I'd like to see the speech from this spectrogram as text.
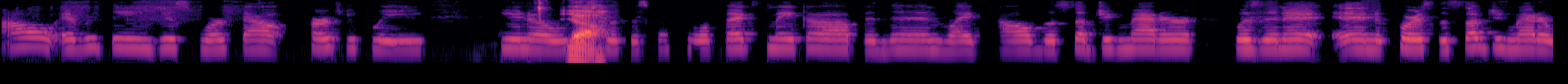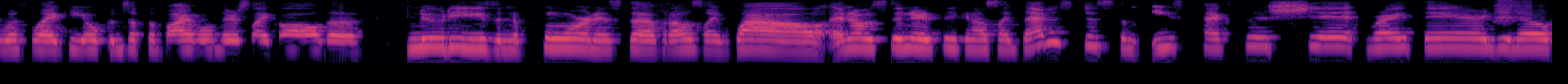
how everything just worked out perfectly, you know, Yeah. with the special effects makeup and then like how the subject matter was in it. And of course the subject matter was like he opens up the Bible and there's like all the nudies and the porn and stuff. And I was like, wow. And I was sitting there thinking, I was like, that is just some East Texas shit right there, you know.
